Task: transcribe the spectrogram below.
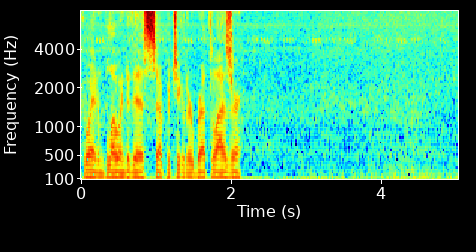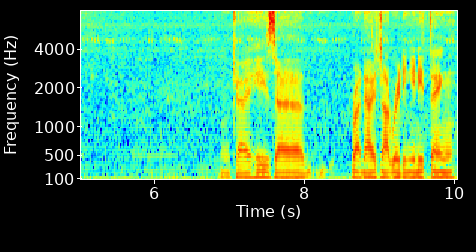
Go ahead and blow into this uh, particular breathalyzer. Okay, he's uh, right now he's not reading anything.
